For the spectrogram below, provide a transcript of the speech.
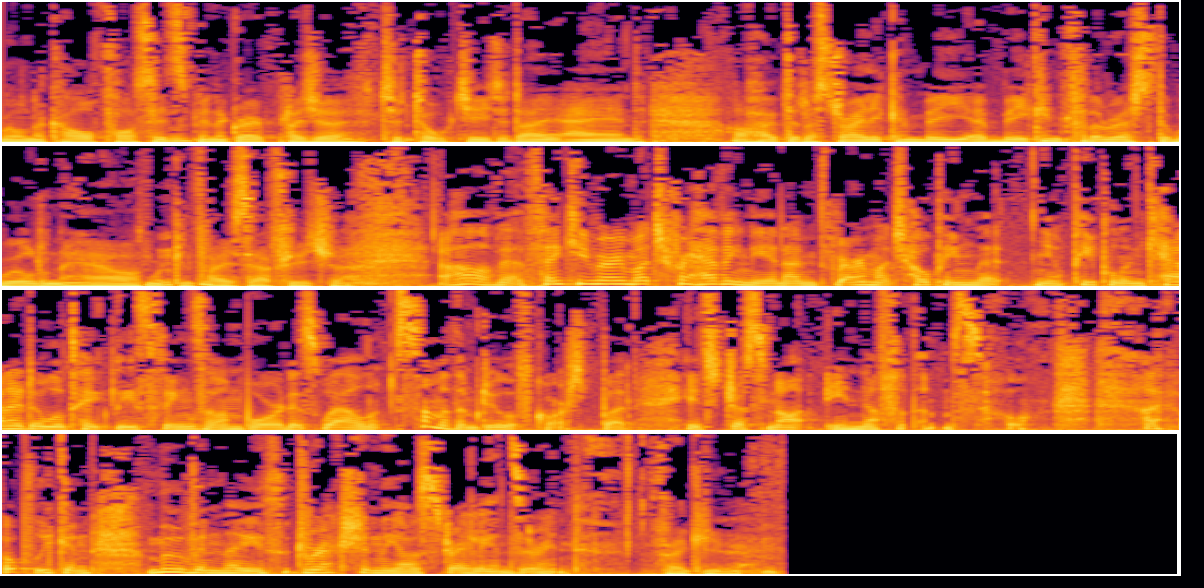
Well, Nicole Foss, it's mm. been a great pleasure to talk to you today, and I hope that Australia can be a beacon for the rest of the world and how we can face our future. Oh, thank you very much for having me, and I'm very much hoping that you know people in Canada will take these things on board as well. Some of them do, of course, but it's just not enough of them. So I hope we can move in the direction the Australians are in. Thank you.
